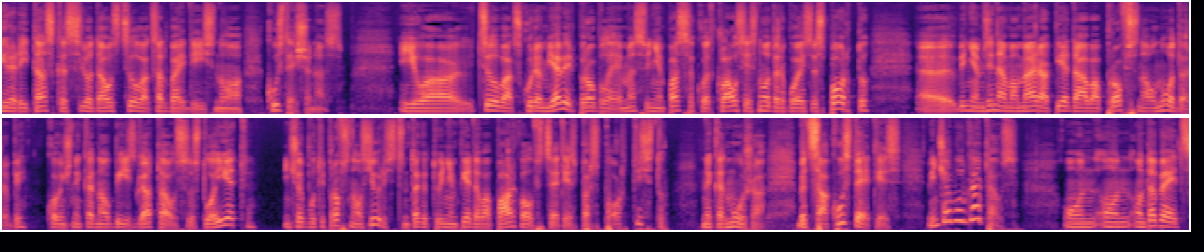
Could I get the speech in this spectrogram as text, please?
ir arī tas, kas ļoti daudz cilvēks atbaidīs no kustēšanās. Jo cilvēks, kuram jau ir problēmas, viņam pasakot, klausies, nodarbojas ar sportu, eh, viņam zināmā mērā piedāvā profesionālu nodarbi, ko viņš nekad nav bijis gatavs uz to iet. Viņš varbūt ir profesionāls jurists, un tagad viņam piedāvā pārkvalificēties par sportistu, nekad mūžā. Bet sāk kustēties, viņš jau būtu gatavs. Un, un, un tāpēc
